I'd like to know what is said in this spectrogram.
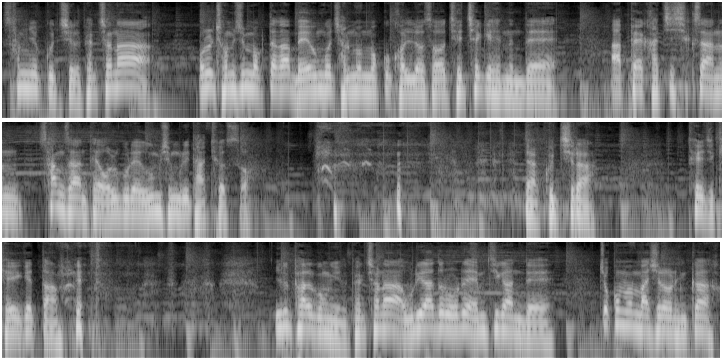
3697 백천아 오늘 점심 먹다가 매운 거 잘못 먹고 걸려서 재채기 했는데 앞에 같이 식사하는 상사한테 얼굴에 음식물이 다 튀었어. 야, 구치라. 퇴직해야겠다, 아무래도. 1801. 백천아, 우리 아들 올해 MT 간대. 조금만 마시라 그러니까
